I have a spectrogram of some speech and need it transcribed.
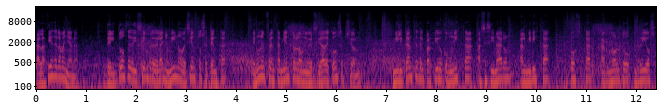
a las 10 de la mañana del 2 de diciembre del año 1970, en un enfrentamiento en la Universidad de Concepción, militantes del Partido Comunista asesinaron al mirista Óscar Arnoldo Ríos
